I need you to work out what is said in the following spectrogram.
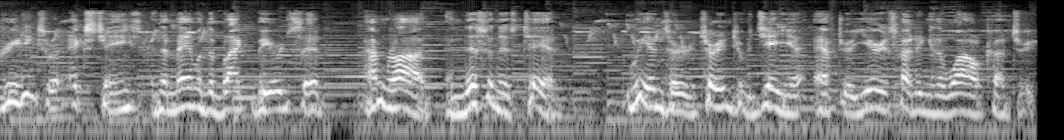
Greetings were exchanged, and the man with the black beard said, I'm Rod, and this one is Ted. We are returning to Virginia after a year's hunting in the wild country.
